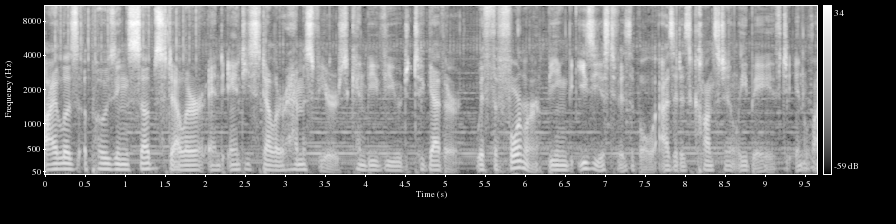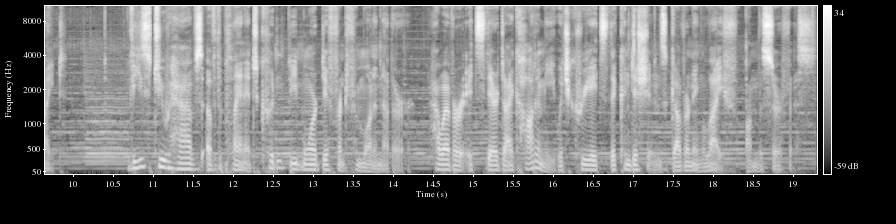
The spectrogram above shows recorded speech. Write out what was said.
Isla's opposing substellar and antistellar hemispheres can be viewed together, with the former being the easiest visible as it is constantly bathed in light. These two halves of the planet couldn't be more different from one another. However, it's their dichotomy which creates the conditions governing life on the surface.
